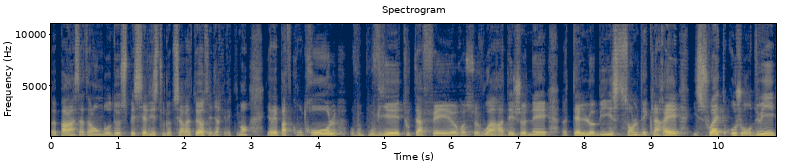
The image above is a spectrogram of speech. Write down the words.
euh, par un certain nombre de spécialistes ou d'observateurs, c'est-à-dire qu'effectivement, il n'y avait pas de contrôle, vous pouviez tout à fait recevoir à déjeuner euh, tel lobbyiste sans le déclarer. Ils souhaitent aujourd'hui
